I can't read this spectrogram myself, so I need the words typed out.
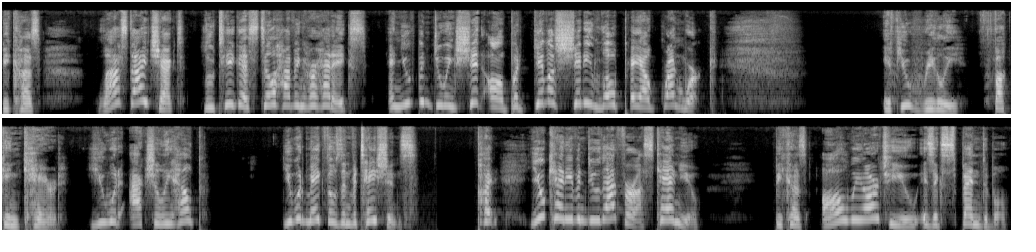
Because last I checked, Lutiga is still having her headaches, and you've been doing shit all but give us shitty low payout grunt work. If you really fucking cared, you would actually help. You would make those invitations. But you can't even do that for us, can you? Because all we are to you is expendable.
